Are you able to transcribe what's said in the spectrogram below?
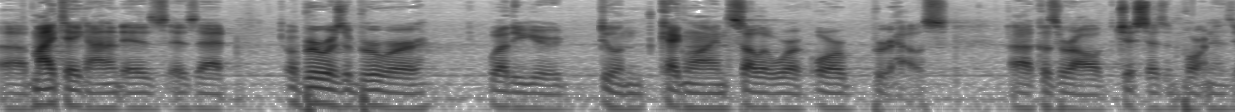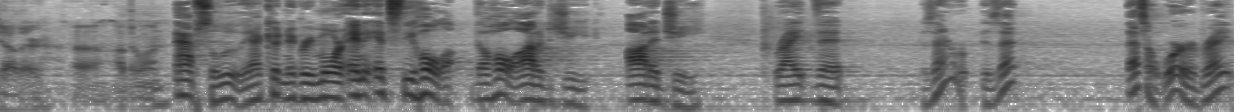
uh, my take on it is is that a brewer is a brewer, whether you're doing keg line, cellar work, or brew house, because they're all just as important as the other uh, other one. Absolutely, I couldn't agree more. And it's the whole the whole oddity, oddity, right? That is that is that that's a word, right?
